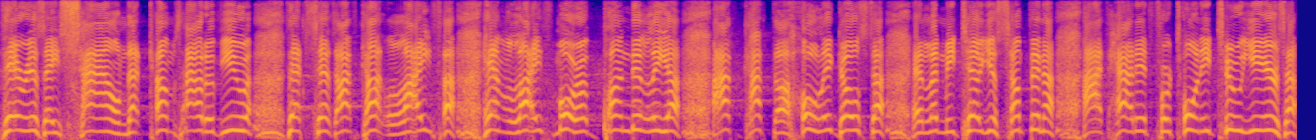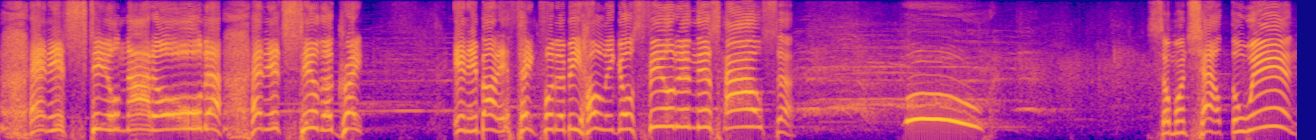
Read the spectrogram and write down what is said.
there is a sound that comes out of you that says, I've got life uh, and life more abundantly. Uh, I've got the Holy Ghost. Uh, and let me tell you something, uh, I've had it for 22 years uh, and it's still not old and it's still the great. Anybody thankful to be Holy Ghost filled in this house? Woo. Someone shout the wind.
